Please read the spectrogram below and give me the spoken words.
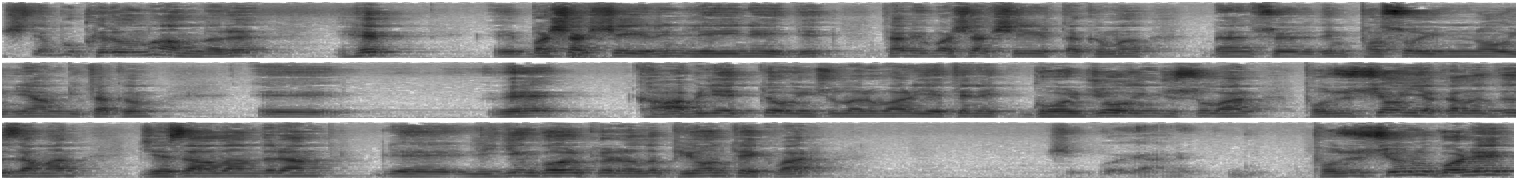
İşte bu kırılma anları hep e, Başakşehir'in lehine Tabii Başakşehir takımı ben söyledim pas oyununu oynayan bir takım ve kabiliyetli oyuncuları var, yetenek, golcü oyuncusu var. Pozisyon yakaladığı zaman cezalandıran e, ligin gol kralı Piontek var. Yani pozisyonu gole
